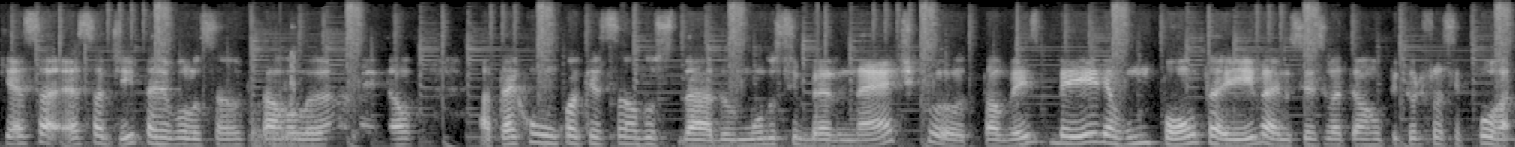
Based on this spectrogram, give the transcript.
que essa, essa dita revolução que tá rolando, né? então, até com, com a questão do, da, do mundo cibernético, talvez beire algum ponto aí, velho. Não sei se vai ter uma ruptura e falar assim, porra,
